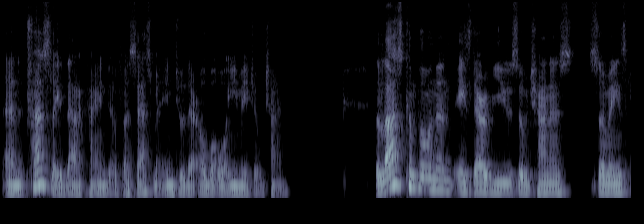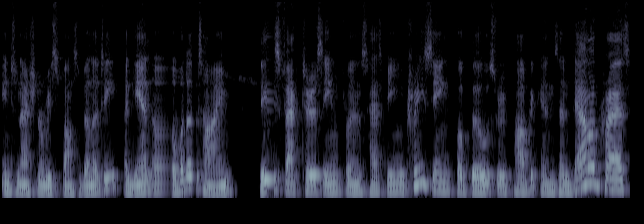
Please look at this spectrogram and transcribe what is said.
and translate that kind of assessment into their overall image of China. The last component is their views of China's serving international responsibility. Again, over the time, these factors' influence has been increasing for both Republicans and Democrats.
